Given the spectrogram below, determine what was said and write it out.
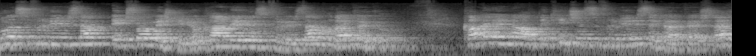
buna 0 verirsem eksi 15 geliyor. K değerine 0 verirsem buradan kök yok. K yerine alttaki için 0 verirsek arkadaşlar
